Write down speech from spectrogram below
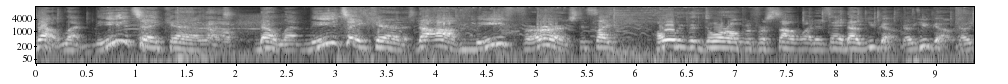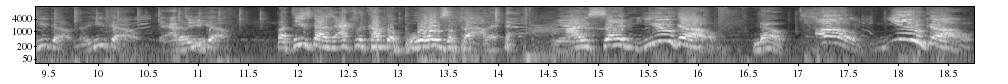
No, let me take care of this. No, let me take care of this. Nah, me first. It's like holding the door open for someone and saying, "No, you go. No, you go. No, you go. No, you go. After no, you you- go." But these guys actually come to blows about it. Yeah. I said you go. No. Oh, you go.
